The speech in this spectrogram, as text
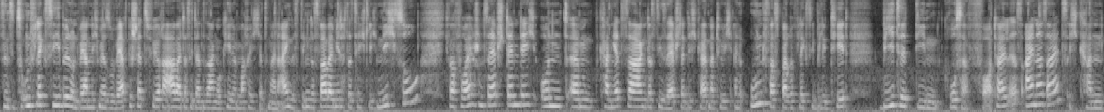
sind sie zu unflexibel und werden nicht mehr so wertgeschätzt für ihre Arbeit, dass sie dann sagen, okay, dann mache ich jetzt mein eigenes Ding. Das war bei mir tatsächlich nicht so. Ich war vorher schon selbstständig und ähm, kann jetzt sagen, dass die Selbstständigkeit natürlich eine unfassbare Flexibilität bietet, die ein großer Vorteil ist einerseits. Ich kann,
